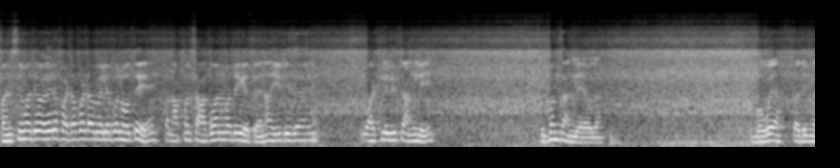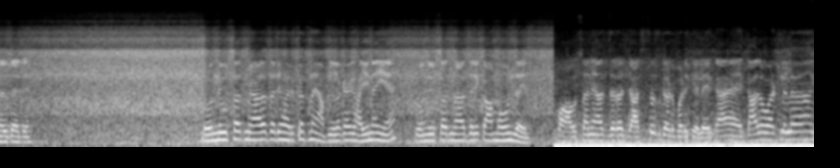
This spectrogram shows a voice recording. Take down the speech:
फन्सीमध्ये वगैरे पटापट अवेलेबल होते पण आपण सागवानमध्ये घेतो आहे ना. ही डिझाईन वाटलेली चांगली. हे पण चांगली आहे बघा. बघूया कधी मिळत आहे ते. दोन दिवसात मिळालं तरी हरकत नाही आपल्याला काही घाई नाही आहे दोन दिवसात मिळालं तरी काम होऊन जाईल. पावसाने आज जरा जास्तच गडबड केलं आहे काय काल वाटलेलं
